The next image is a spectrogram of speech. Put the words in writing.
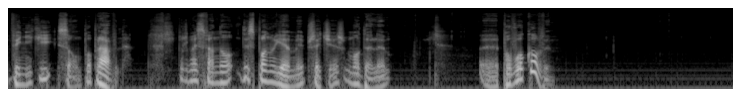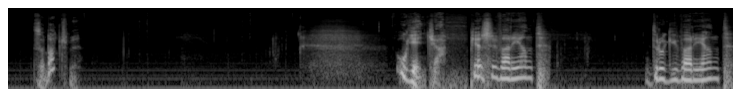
wyniki są poprawne? Proszę Państwa, no dysponujemy przecież modelem e, powłokowym. Zobaczmy. Ugięcia. Pierwszy wariant, drugi wariant,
